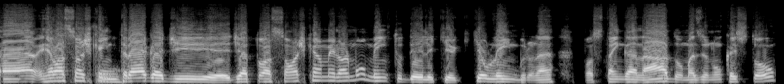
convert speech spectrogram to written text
É, em relação, acho que a entrega de, de atuação, acho que é o melhor momento dele que, que eu lembro, né? Posso estar enganado, mas eu nunca estou.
